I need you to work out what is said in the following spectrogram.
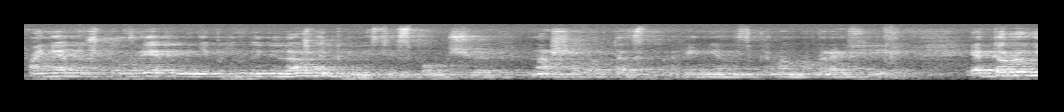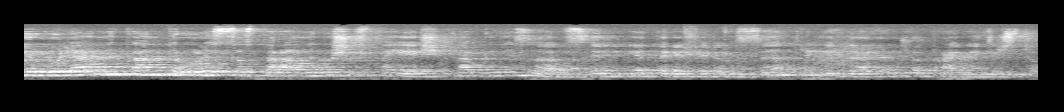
Понятно, что вред мы не, не должны принести с помощью нашего теста рентгеновской маммографии. Это регулярный контроль со стороны вышестоящих организаций. Это референс-центры и далее уже правительство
